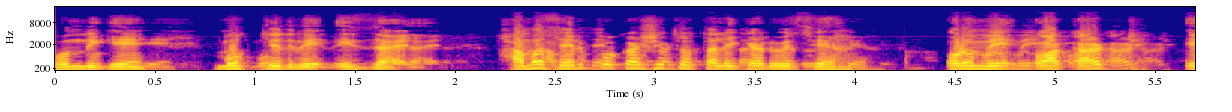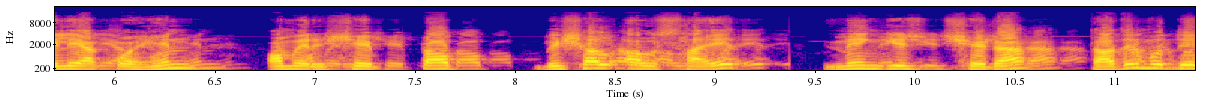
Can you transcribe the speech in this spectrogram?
বন্দীকে মুক্তি দেবে ইসরায়েল। হামাসের প্রকাশিত তালিকা রয়েছে অরমে ওয়াকাট Eliya Cohen Omer Shem Tov বিশাল আল সায়েদ মেঙ্গিস তাদের মধ্যে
